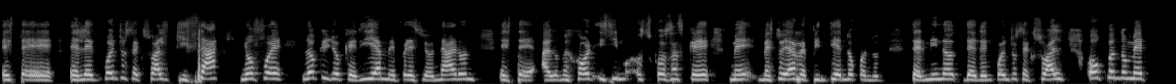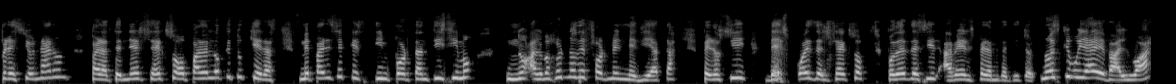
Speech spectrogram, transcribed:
este, el encuentro sexual quizá no fue lo que yo quería, me presionaron, este, a lo mejor hicimos cosas que me, me estoy arrepintiendo cuando termino del encuentro sexual, o cuando me presionaron para tener sexo o para lo que tú quieras. Me parece que es importantísimo, no, a lo mejor no de forma inmediata, pero sí después del sexo, poder decir, a ver, espérame un ratito, no es que voy a evaluar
